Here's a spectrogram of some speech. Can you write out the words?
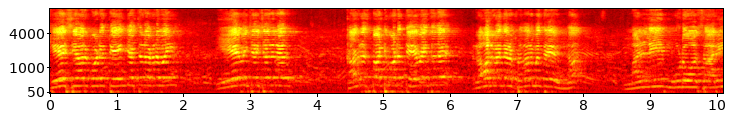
కేసీఆర్ కూడా ఏం చేస్తాడు అక్కడ పోయి? ఏమి చేసేది లేదు. కాంగ్రెస్ పార్టీ కూడా ఏమవుతుంది రాహుల్ గాంధీ గారు ప్రధానమంత్రి ఉన్నా మళ్ళీ మూడవసారి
